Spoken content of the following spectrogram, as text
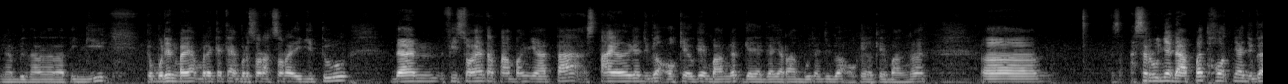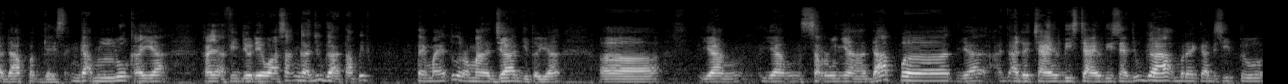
ngambil darah tinggi. Kemudian banyak mereka kayak bersorak-sorai gitu. Dan visualnya terpampang nyata. Stylenya juga oke-oke banget. Gaya-gaya rambutnya juga oke-oke banget. Uh, serunya dapat hotnya juga dapat guys. Nggak melulu kayak kayak video dewasa. Nggak juga tapi temanya itu remaja gitu ya. Uh, yang yang serunya dapet ya ada childish childishnya juga mereka di situ.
